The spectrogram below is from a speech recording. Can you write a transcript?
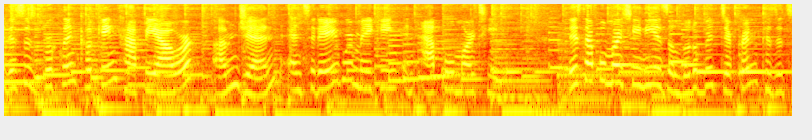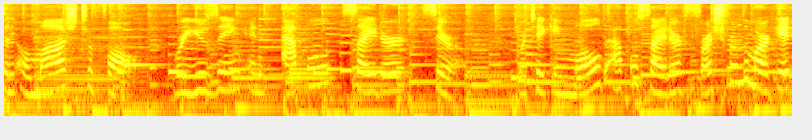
Hi, this is Brooklyn Cooking Happy Hour. I'm Jen, and today we're making an apple martini. This apple martini is a little bit different because it's an homage to fall. We're using an apple cider syrup. We're taking mulled apple cider fresh from the market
